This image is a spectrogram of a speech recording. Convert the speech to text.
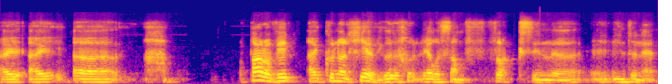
I, I uh, part of it I could not hear because there was some flux in the internet.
